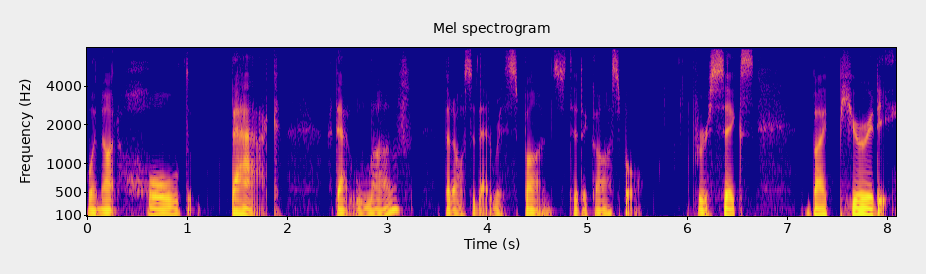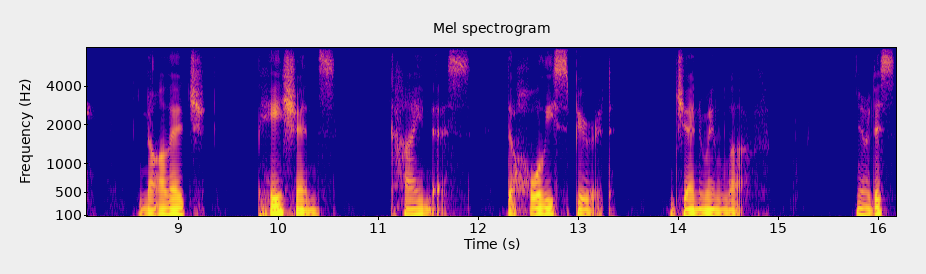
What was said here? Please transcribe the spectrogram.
will not hold back that love, but also that response to the gospel verse 6 by purity, knowledge, patience, kindness, the Holy Spirit, genuine love. You know, this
